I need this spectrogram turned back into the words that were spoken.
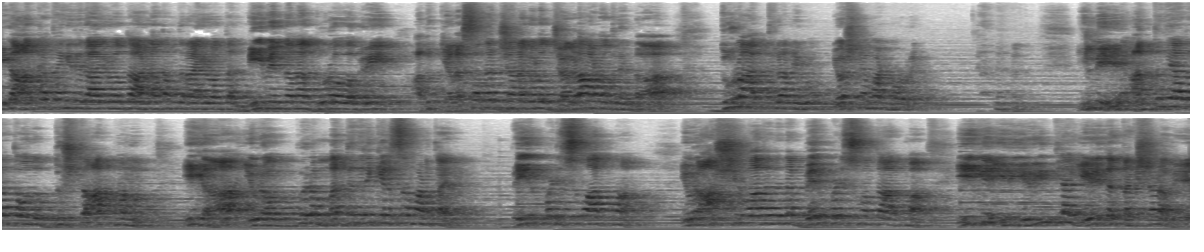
ಈಗ ಅಕ್ಕ ತಂಗಿದಿರಾಗಿರುವಂತ, ಅಣ್ಣ ತಮ್ಮದಿರಾಗಿರುವಂತ ನೀವಿಂದನ ದೂರ ಹೋಗ್ರಿ ಅದು ಕೆಲಸದ ಜನಗಳು ಜಗಳ ಆಡೋದ್ರಿಂದ ದೂರ ಆಗ್ತೀರಾ ನೀವು? ಯೋಚನೆ ಮಾಡಿ ನೋಡ್ರಿ. ಇಲ್ಲಿ ಅಂಥದೇ ಆದಂತ ಒಂದು ದುಷ್ಟ ಆತ್ಮನು ಈಗ ಇವರೊಬ್ಬರ ಮಧ್ಯದಲ್ಲಿ ಕೆಲಸ ಮಾಡ್ತಾ ಇದೆ. ಬೇರ್ಪಡಿಸುವ ಆತ್ಮ, ಇವರ ಆಶೀರ್ವಾದದಿಂದ ಬೇರ್ಪಡಿಸುವಂತ ಆತ್ಮ. ಹೀಗೆ ಈ ರೀತಿಯಾಗಿ ಹೇಳಿದ ತಕ್ಷಣವೇ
